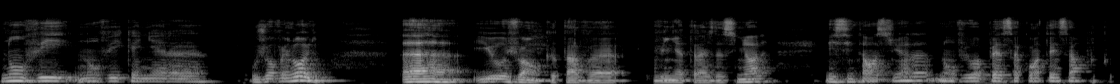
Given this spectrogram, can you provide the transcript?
não vi, não vi quem era o jovem loiro. Uh, e o João, que estava, vinha atrás da senhora, disse: então a senhora não viu a peça com atenção, porque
